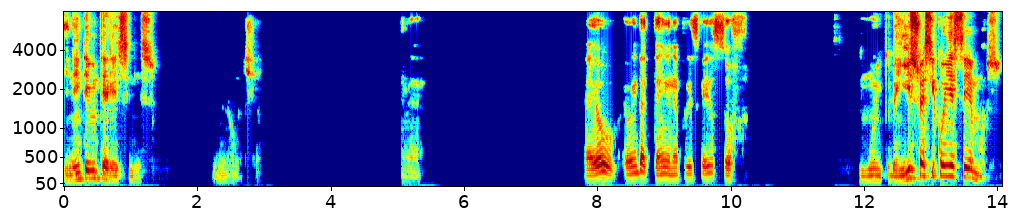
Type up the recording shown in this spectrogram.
E nem tenho interesse nisso. Não, tio. É, eu, eu ainda tenho, né? Por isso que eu sofro. Muito bem. Isso é se conhecer, moço.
